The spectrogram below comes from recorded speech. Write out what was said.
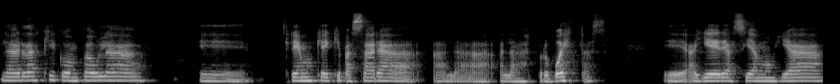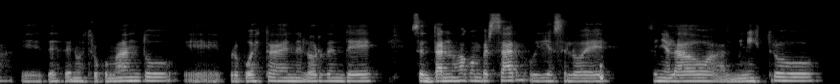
la verdad es que con Paula eh, creemos que hay que pasar a, las propuestas. Eh, ayer hacíamos ya eh, desde nuestro comando propuestas en el orden de sentarnos a conversar. Hoy día se lo he señalado al ministro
